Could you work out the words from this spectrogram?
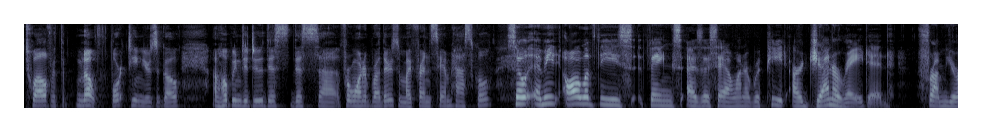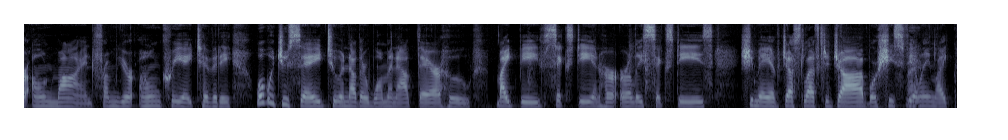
12 or th- no 14 years ago. I'm hoping to do this this uh, for Warner Brothers and my friend Sam Haskell. So, I mean, all of these things, as I say, I want to repeat, are generated from your own mind, from your own creativity. What would you say to another woman out there who might be 60 in her early 60s? She may have just left a job or she's feeling like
